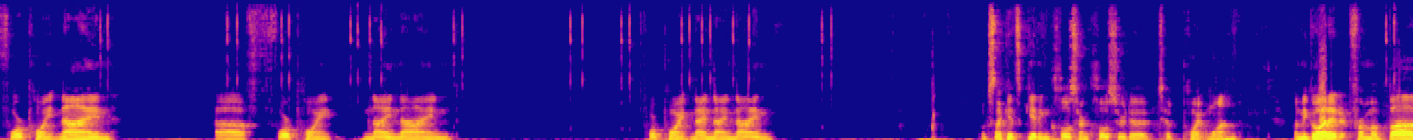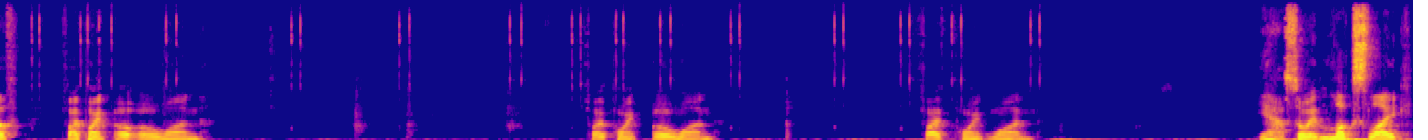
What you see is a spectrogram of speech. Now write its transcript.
4.9, uh, 4. 99 4.999 looks like it's getting closer and closer to, to 0.1 let me go at it from above. 5.001 5.01 5.1 yeah so it looks like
